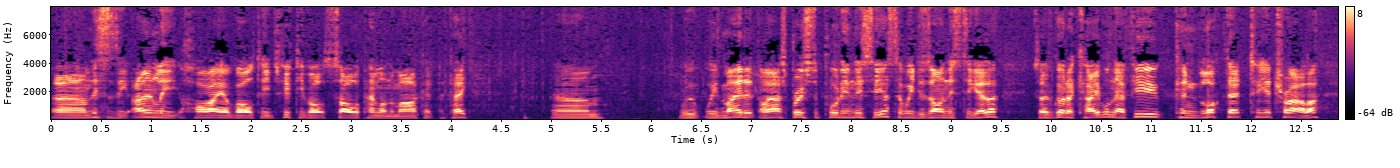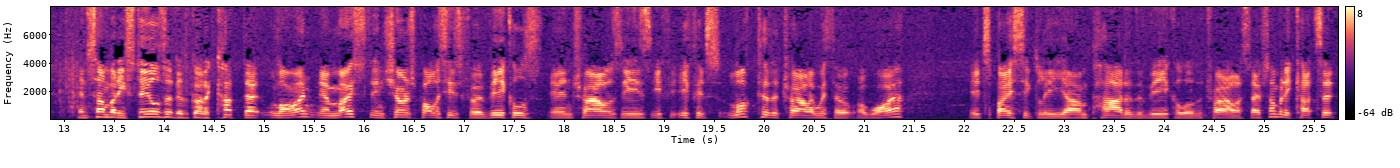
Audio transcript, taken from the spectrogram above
um, this is the only higher voltage 50 volt solar panel on the market. Okay, um, we've, we've made it. I asked Bruce to put in this here, so we designed this together. So we've got a cable. Now, if you can lock that to your trailer, and somebody steals it, they've got to cut that line. Now, most insurance policies for vehicles and trailers is if, if it's locked to the trailer with a, a wire, it's basically um, part of the vehicle or the trailer. So if somebody cuts it,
